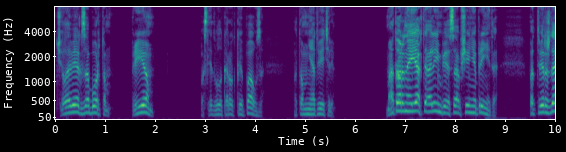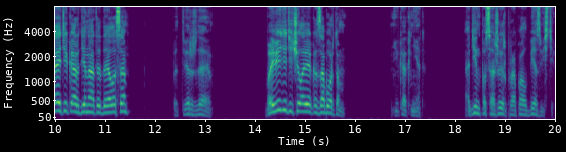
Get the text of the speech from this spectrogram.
Человек за бортом. Прием!» Последовала короткая пауза. Потом мне ответили. Моторная яхта «Олимпия», сообщение принято. Подтверждаете координаты Делоса? Подтверждаю. Вы видите человека за бортом? Никак нет. Один пассажир пропал без вести.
